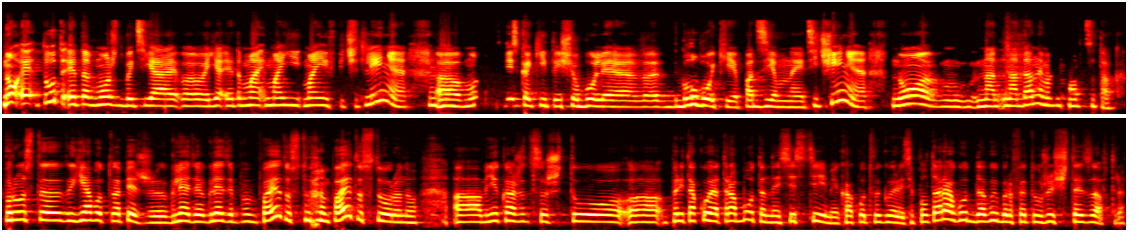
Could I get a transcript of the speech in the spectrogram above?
Но э, тут это, может быть, я, э, я это мои, мои впечатления. Угу. Здесь какие-то еще более э, глубокие подземные течения, но на, на данный момент кажется так. Просто я вот, опять же, глядя, глядя по, эту, по эту сторону, а, мне кажется, что а, при такой отработанной системе, как вот вы говорите, полтора года до выборов, это уже, считай, завтра,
